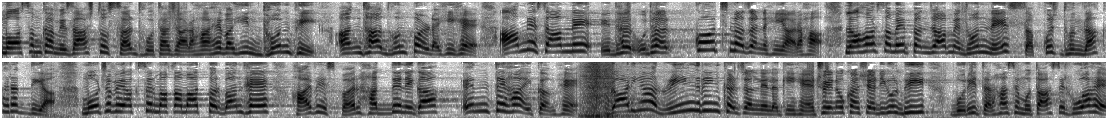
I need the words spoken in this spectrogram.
موسم کا مزاج تو سرد ہوتا جا رہا ہے وہیں دھن بھی اندھا دھن پڑ رہی ہے۔ آمنے سامنے، ادھر ادھر کچھ نظر نہیں آ رہا۔ لاہور سمیت پنجاب میں دھن نے سب کچھ دھندلا کر رکھ دیا۔ موٹر وے اکثر مقامات پر بند ہے۔ ہائی ویز پر حد نگاہ انتہائی کم ہیں۔ گاڑیاں رینگ رنگ کر چلنے لگی ہیں۔ ٹرینوں کا شیڈیول بھی بری طرح سے متاثر ہوا ہے۔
